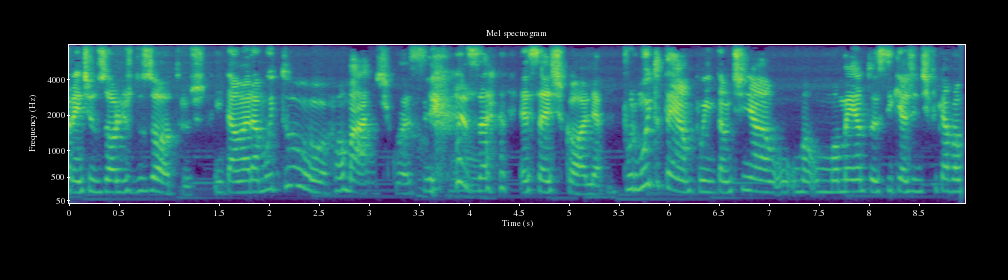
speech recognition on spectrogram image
frente aos olhos dos outros. Então era muito romântico, assim, essa, essa escolha. Por muito tempo, então tinha uma- um momento, assim, que a gente ficava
